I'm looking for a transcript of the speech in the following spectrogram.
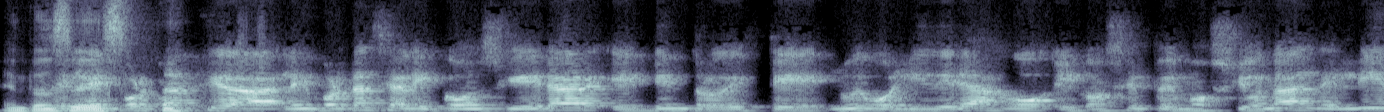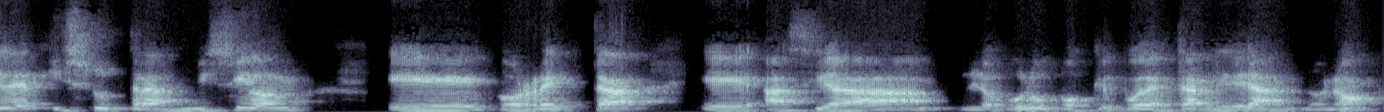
Entonces, la, importancia, la importancia de considerar eh, dentro de este nuevo liderazgo el concepto emocional del líder y su transmisión correcta eh, hacia los grupos que pueda estar liderando, ¿no?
